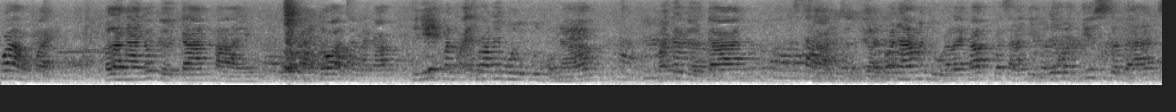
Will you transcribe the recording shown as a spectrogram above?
กว้างออกไป พลังงานก็เกิดการถ่ายถ่ายทอดใช่ไหมครับ ทีนี้มันถ่ายทอดให้โมเลกุลของน้ำค่ะมันก็เกิดการสั่นสะเทือนเพราะน้ำมันถูกอะไรครับ ภาษาอังกฤษเขาเรียกว่า disturbance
